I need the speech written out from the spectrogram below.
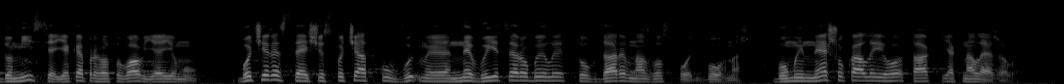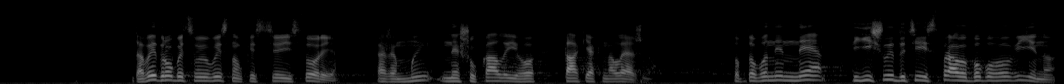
до місця, яке приготував я йому. Бо через те, що спочатку е, не ви це робили, то вдарив нас Господь, Бог наш, бо ми не шукали його так, як належало. Давид робить свої висновки з цієї історії. Каже, ми не шукали його так, як належно. Тобто вони не підійшли до цієї справи богоговійно.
